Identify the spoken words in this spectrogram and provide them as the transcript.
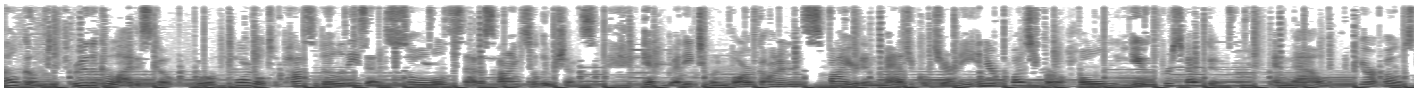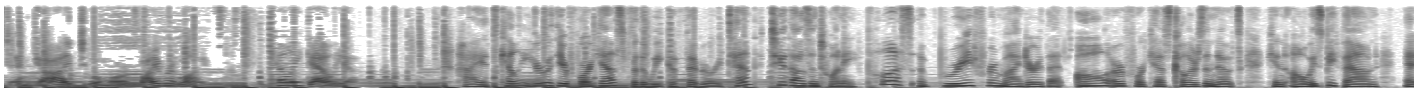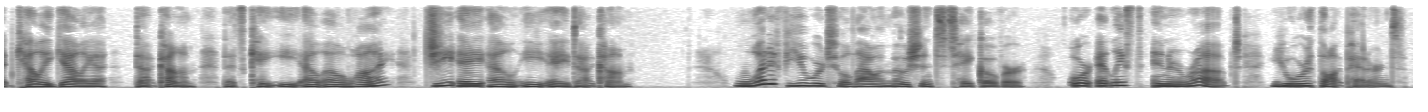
Welcome to Through the Kaleidoscope, your portal to possibilities and soul satisfying solutions. Get ready to embark on an inspired and magical journey in your quest for a whole you perspective. And now, your host and guide to a more vibrant life, Kelly Galea. Hi, it's Kelly here with your forecast for the week of February 10th, 2020, plus a brief reminder that all our forecast colors and notes can always be found at kellygalea.com. That's K E L L Y G A L E A.com. What if you were to allow emotion to take over, or at least interrupt, your thought patterns?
